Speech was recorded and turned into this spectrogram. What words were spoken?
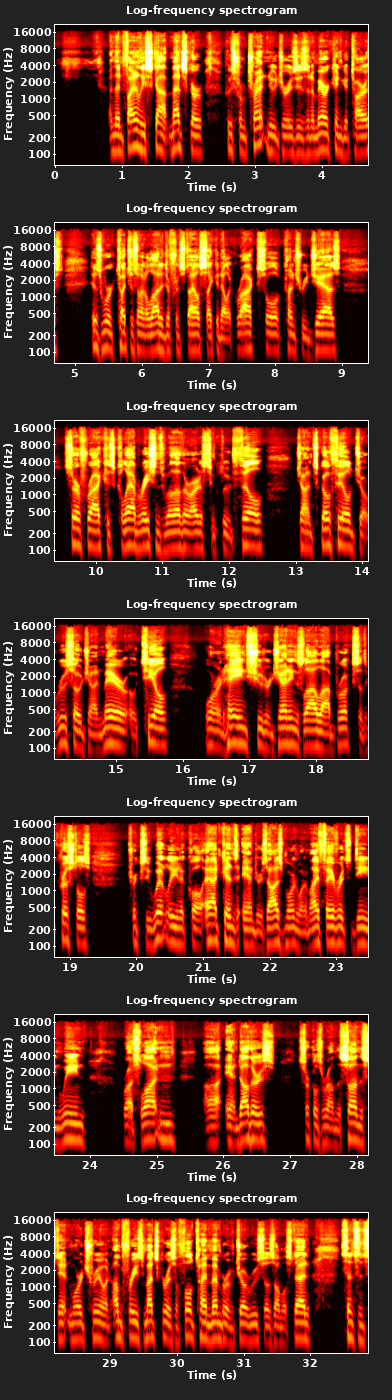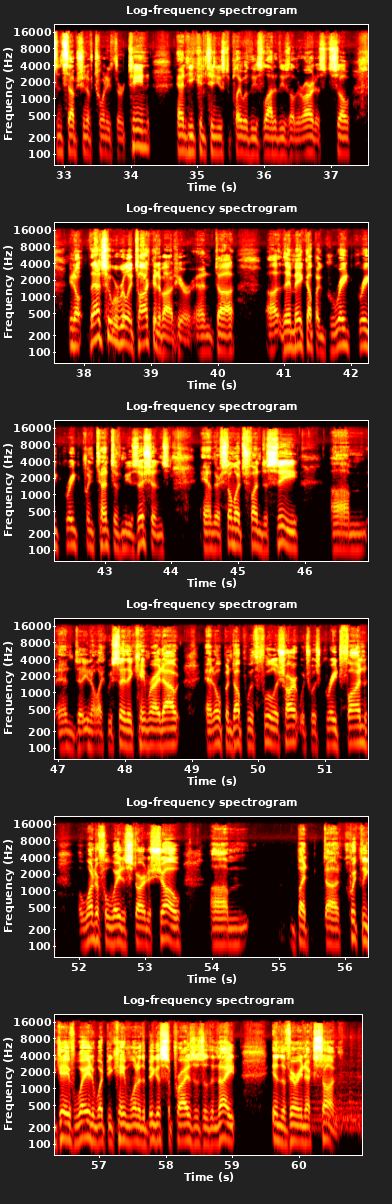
And then finally, Scott Metzger, who's from Trent, New Jersey, is an American guitarist. His work touches on a lot of different styles psychedelic rock, soul, country, jazz, surf rock. His collaborations with other artists include Phil, John Scofield, Joe Russo, John Mayer, Oteil, Warren Haynes, Shooter Jennings, Lala Brooks of the Crystals, Trixie Whitley, Nicole Atkins, Anders Osborne, one of my favorites, Dean Ween, Russ Lawton, uh, and others. Circles Around the Sun, the Stanton Moore Trio, and Umphrey's. Metzger is a full time member of Joe Russo's Almost Dead since its inception of 2013, and he continues to play with these a lot of these other artists. So, you know, that's who we're really talking about here, and uh, uh, they make up a great, great, great quintet of musicians, and they're so much fun to see. Um, and uh, you know, like we say, they came right out and opened up with "Foolish Heart," which was great fun, a wonderful way to start a show. Um, but uh, quickly gave way to what became one of the biggest surprises of the night in the very next song.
